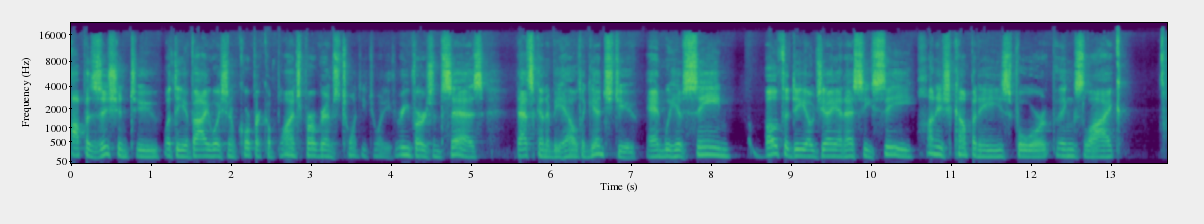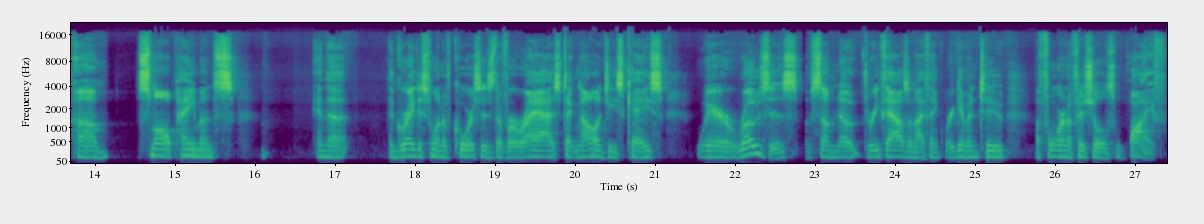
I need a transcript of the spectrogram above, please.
opposition to what the Evaluation of Corporate Compliance Programs 2023 version says, that's going to be held against you. And we have seen both the DOJ and SEC punish companies for things like um, small payments. And the the greatest one, of course, is the Veraz Technologies case, where roses of some note, 3,000, I think, were given to a foreign official's wife.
